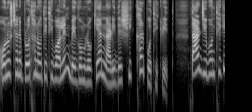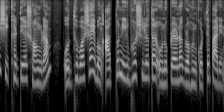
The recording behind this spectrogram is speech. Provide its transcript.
অনুষ্ঠানে প্রধান অতিথি বলেন, বেগম রোকেয়া নারীদের শিক্ষার পথিকৃত তার জীবন থেকে শিক্ষার্থীরা সংগ্রাম অধ্যবসায় এবং আত্মনির্ভরশীলতার অনুপ্রেরণা গ্রহণ করতে পারেন।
